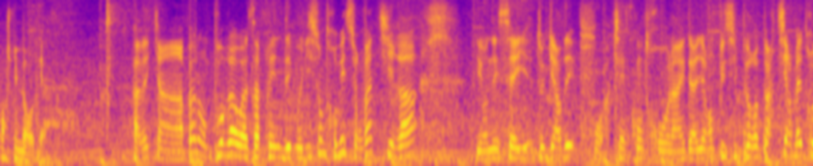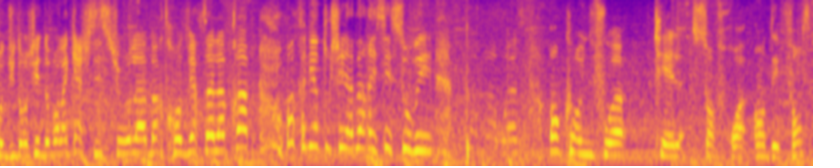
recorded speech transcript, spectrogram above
manche numéro 4 avec un ballon pour Rawas après une démolition trouvée sur Vatira. Et on essaye de garder. quel contrôle. Hein. Et derrière, en plus, il peut repartir, mettre du danger devant la cage. C'est sur la barre transversale, la frappe. Oh, ça vient toucher la barre et c'est sauvé Encore une fois, quel sang-froid en défense.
